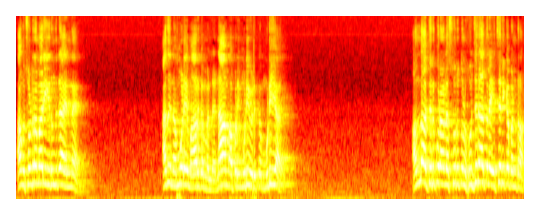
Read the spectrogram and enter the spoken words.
அவங்க சொல்ற மாதிரி இருந்துட்டா என்ன? அது நம்முடைய மார்க்கம் அல்ல. நாம் அப்படி முடிவெடுக்க முடியாது. அல்லாஹ் திருக்குறான சூரத்துல் ஹுஜராத்தில் எச்சரிக்கை பண்றான்.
